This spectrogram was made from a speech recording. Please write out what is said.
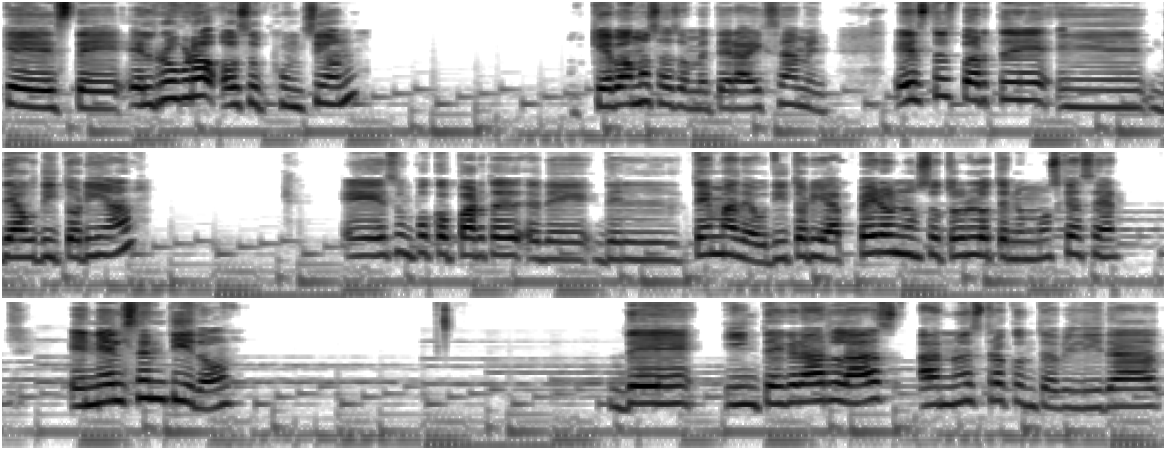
que este, el rubro o subfunción que vamos a someter a examen. Esto es parte eh, de auditoría, es un poco parte del tema de auditoría, pero nosotros lo tenemos que hacer en el sentido de integrarlas a nuestra contabilidad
